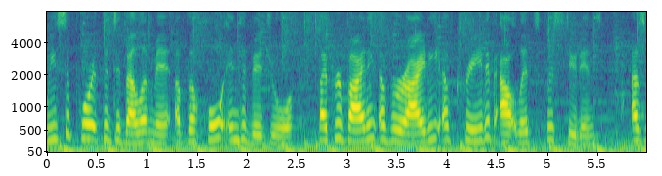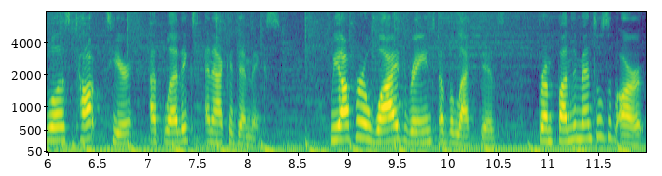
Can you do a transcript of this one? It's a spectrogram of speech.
we support the development of the whole individual by providing a variety of creative outlets for students as well as top-tier athletics and academics. We offer a wide range of electives, from fundamentals of art,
